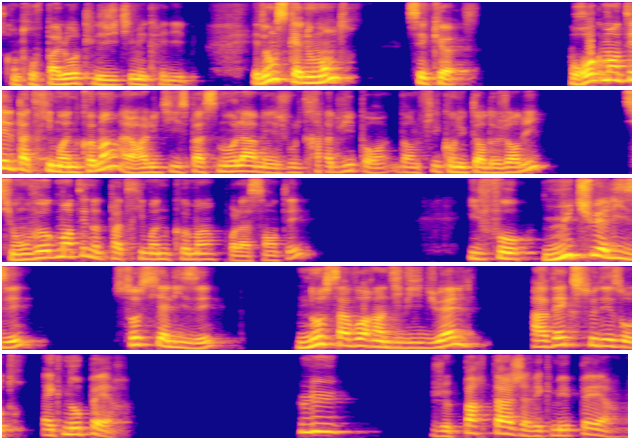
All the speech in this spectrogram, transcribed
parce qu'on ne trouve pas l'autre légitime et crédible. Et donc, ce qu'elle nous montre, c'est que pour augmenter le patrimoine commun, alors elle n'utilise pas ce mot-là, mais je vous le traduis dans le fil conducteur d'aujourd'hui, si on veut augmenter notre patrimoine commun pour la santé, il faut mutualiser, socialiser nos savoirs individuels avec ceux des autres, avec nos pairs. Plus je partage avec mes pairs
